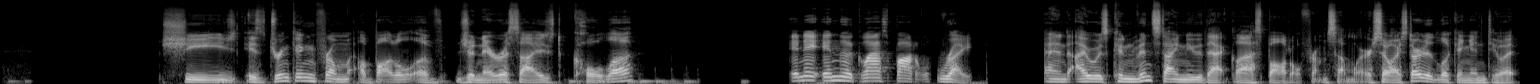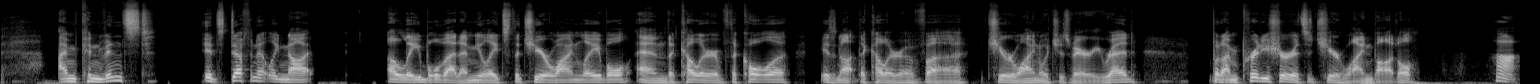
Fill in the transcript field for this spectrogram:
she is drinking from a bottle of genericized cola. in a in the glass bottle. Right. And I was convinced I knew that glass bottle from somewhere. So I started looking into it. I'm convinced it's definitely not a label that emulates the Cheerwine label, and the color of the cola is not the color of uh, Cheerwine, which is very red. But I'm pretty sure it's a Cheerwine bottle. Huh.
